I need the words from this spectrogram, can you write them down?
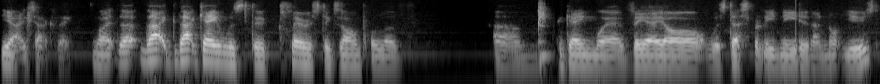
Yeah, exactly. Like that that that game was the clearest example of um, a game where VAR was desperately needed and not used.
